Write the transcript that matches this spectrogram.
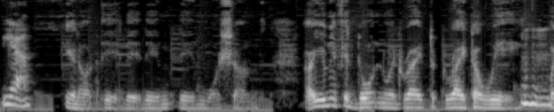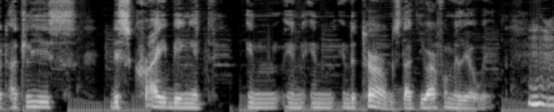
yeah. you know the, the the the emotions or even if you don't know it right right away Mhm. but at least describing it in in in in the terms that you are familiar with hmm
